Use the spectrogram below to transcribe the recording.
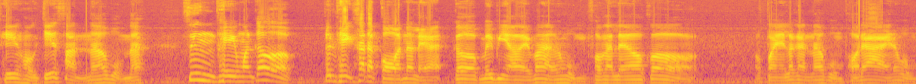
เพลงของเจสันนะครับผมนะ ซึ่งเพลงมันก็เป็นเพลงฆาตกรนั่นแหละ ก็ไม่มีอะไรมากนะผมเพราะงั้นแล้วก็เอาไปแล้วกันนะผมพอได้นะผม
